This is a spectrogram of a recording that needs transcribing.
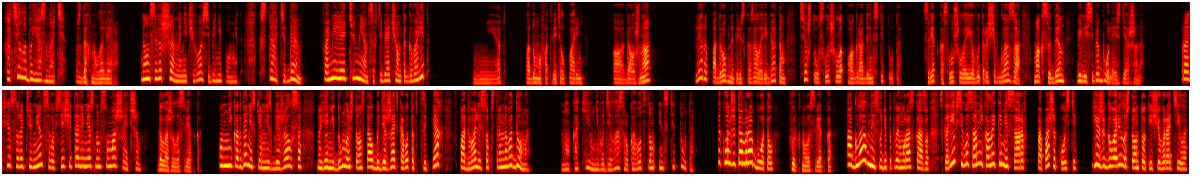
«Хотела бы я знать», — вздохнула Лера. «Но он совершенно ничего о себе не помнит. Кстати, Дэн, фамилия Тюменцев тебе о чем то говорит?» «Нет», — подумав, ответил парень. «А должна?» Лера подробно пересказала ребятам все, что услышала у ограды института. Светка слушала ее, вытаращив глаза. Макс и Дэн вели себя более сдержанно. «Профессора Тюменцева все считали местным сумасшедшим», — доложила Светка. «Он никогда ни с кем не сближался, но я не думаю, что он стал бы держать кого-то в цепях в подвале собственного дома. Но какие у него дела с руководством института?» «Так он же там работал», — фыркнула Светка. А главный, судя по твоему рассказу, скорее всего, сам Николай Комиссаров, папаша Кости. Я же говорила, что он тот еще воротила.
